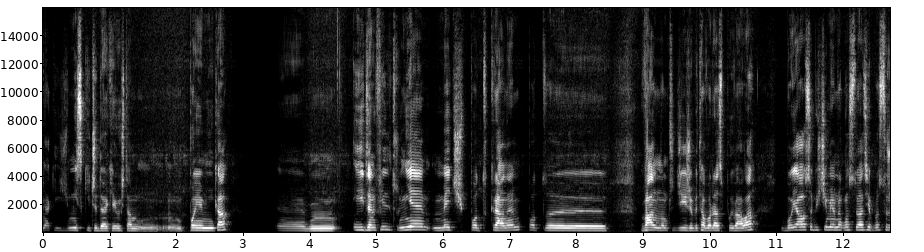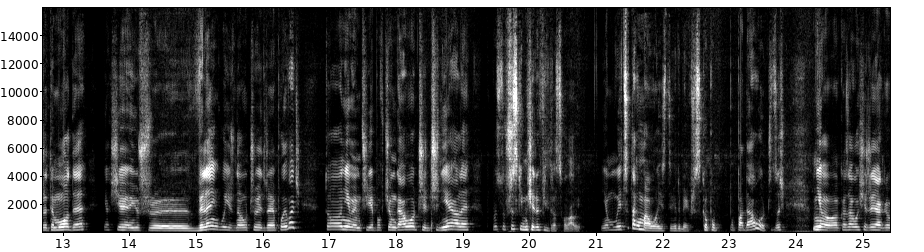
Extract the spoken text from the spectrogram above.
Jakiejś miski czy do jakiegoś tam mm, pojemnika. Ym, I ten filtr nie myć pod kranem, pod wanną czy gdzieś, żeby ta woda spływała, bo ja osobiście miałem taką sytuację po prostu, że te młode, jak się już yy, wylęgły, już nauczyły trochę pływać, to nie wiem, czy je powciągało, czy, czy nie, ale po prostu wszystkie mi się do filtra schowały. Ja mówię, co tak mało jest tych rybek? Wszystko po, popadało, czy coś? Nie, okazało się, że jak, e,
